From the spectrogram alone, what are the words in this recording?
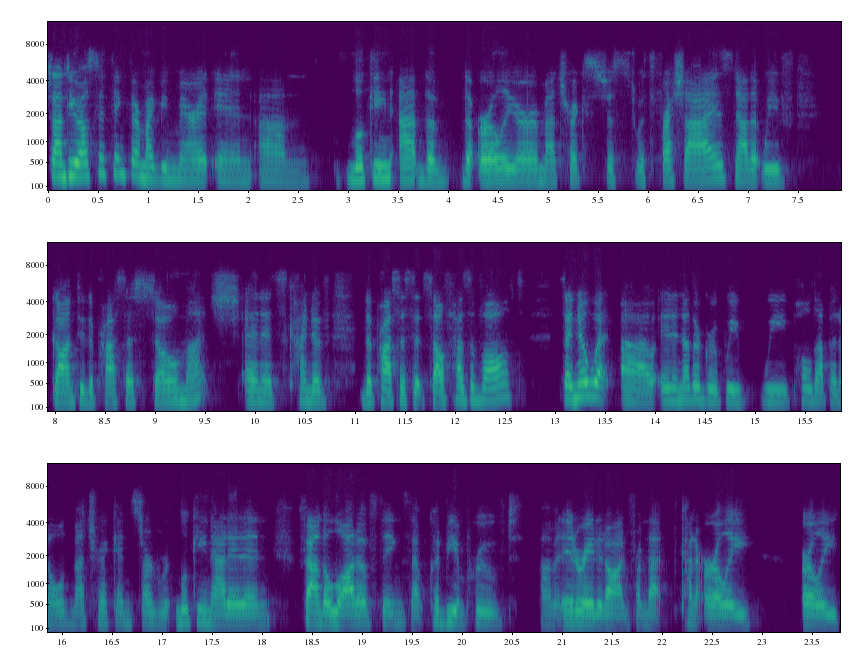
Sean, do you also think there might be merit in um, looking at the, the earlier metrics just with fresh eyes now that we've gone through the process so much and it's kind of the process itself has evolved? So I know what uh, in another group we we pulled up an old metric and started looking at it and found a lot of things that could be improved um, and iterated on from that kind of early early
